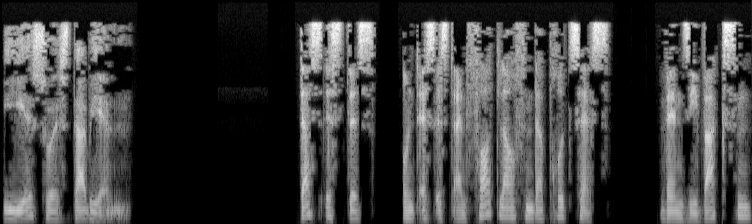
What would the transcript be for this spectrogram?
y eso está bien. Das ist es, und es ist ein fortlaufender Prozess. Wenn sie wachsen,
